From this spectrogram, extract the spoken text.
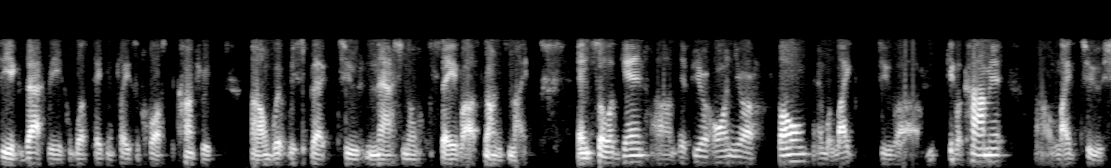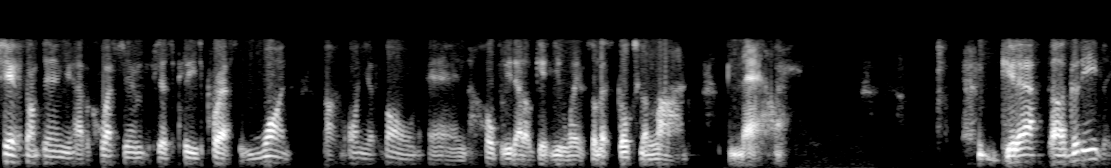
see exactly what's taking place across the country um, with respect to National Save Our Sons Night. And so, again, um, if you're on your phone and would like to uh, give a comment, uh, like to share something, you have a question, just please press one um, on your phone, and hopefully that'll get you in. So let's go to the line now. Good after, uh, good evening.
